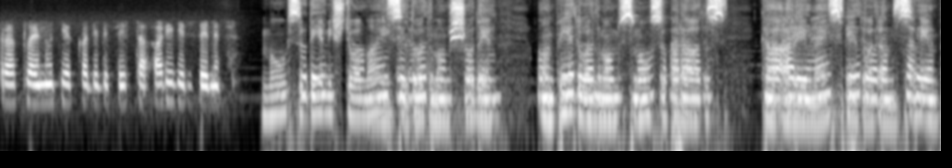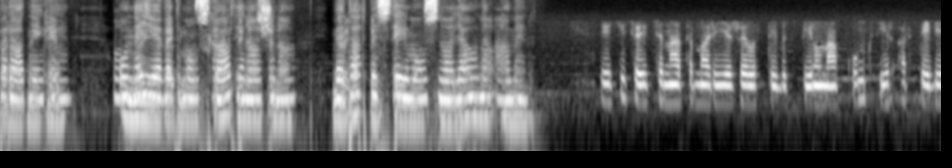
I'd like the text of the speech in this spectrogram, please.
prāts, lai notiek, kā debesīs, tā arī virs zemes. Mūsu dienišķo maizi dod mums šodien, un piedod mums mūsu parādus, kā arī mēs piedodam saviem parādniekiem, un neieved mūsu kārtināšanā, bet atpestī mūs no ļauna amen. Es izsveicināta Marija žēlastības pilnā, kungs ir ar tevi.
